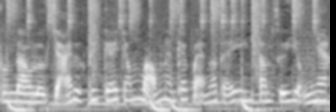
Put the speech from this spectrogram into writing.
Phần đầu lược chải được thiết kế chống bỏng nên các bạn có thể yên tâm sử dụng nha.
